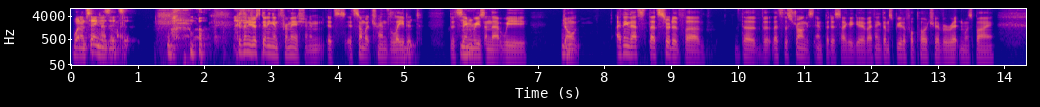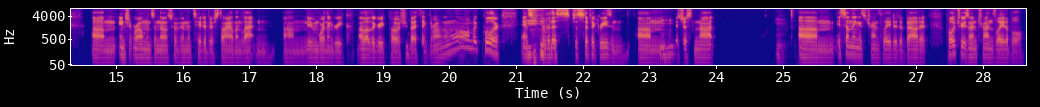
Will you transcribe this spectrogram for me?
What I'm saying is it's. Because then you're just getting information, and it's it's somewhat translated. The same Mhm. reason that we don't. I think that's that's sort of uh, the the that's the strongest impetus I could give. I think the most beautiful poetry ever written was by um, ancient Romans and those who have imitated their style in Latin, um, even more than Greek. I love the Greek poetry, but I think the Roman are a little bit cooler, and for this specific reason. Um, Mhm. It's just not. Mm. Um, if something is translated about it, poetry is untranslatable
